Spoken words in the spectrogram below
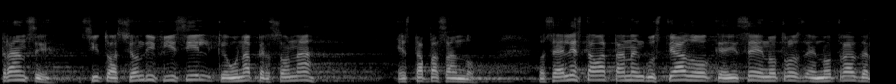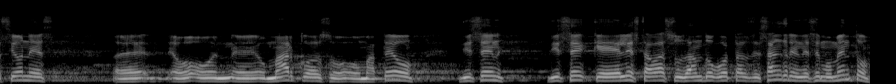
Trance, situación difícil que una persona está pasando. O sea, él estaba tan angustiado que dice en, otros, en otras versiones, eh, o, en eh, Marcos o, Mateo, dicen, dice que él estaba sudando gotas de sangre en ese momento.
